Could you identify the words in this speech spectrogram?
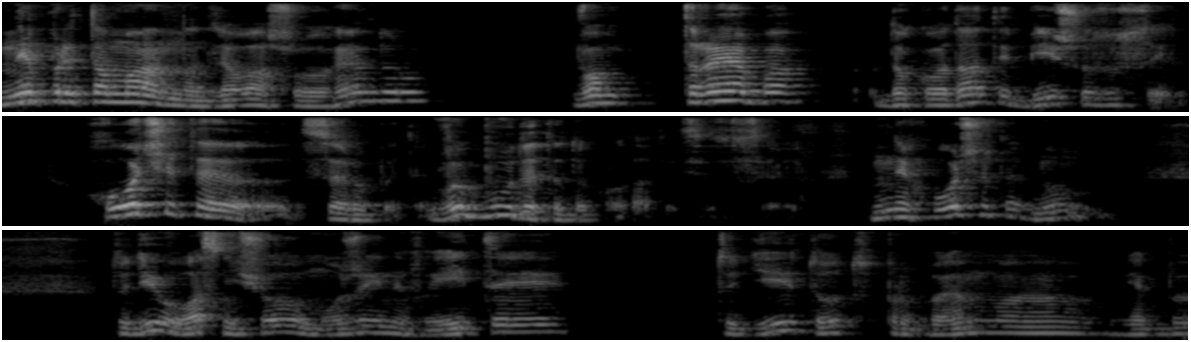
не притаманна для вашого гендеру, вам треба докладати більше зусиль. Хочете це робити, ви будете докладати ці зусилля. Не хочете, ну тоді у вас нічого може і не вийти. Тоді тут проблема якби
